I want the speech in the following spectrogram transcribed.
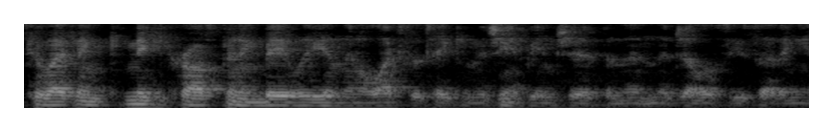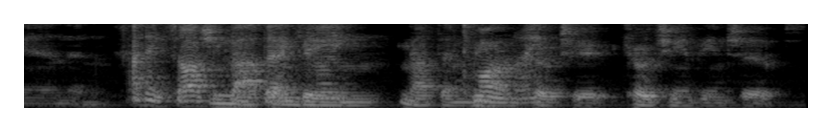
Because I think Nikki Cross pinning Bayley and then Alexa taking the championship and then the jealousy setting in and I think Sasha comes not them being not them Tomorrow being night. co co championships.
